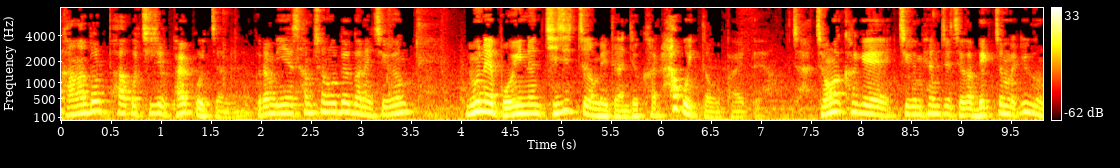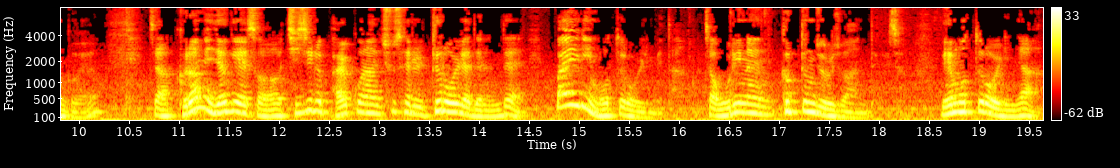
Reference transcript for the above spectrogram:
강한 돌파하고 지지를 밟고 있잖아요. 그럼 이 3,500원에 지금 눈에 보이는 지지점에 대한 역할을 하고 있다고 봐야 돼요 자 정확하게 지금 현재 제가 맥점을 읽은 거예요. 자 그러면 여기에서 지지를 난 추세를 들어 올려야 되는데 빨리 못 들어 올립니다. 자 우리는 급등주를 좋아하는데 그죠? 왜 못 들어 올리냐?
